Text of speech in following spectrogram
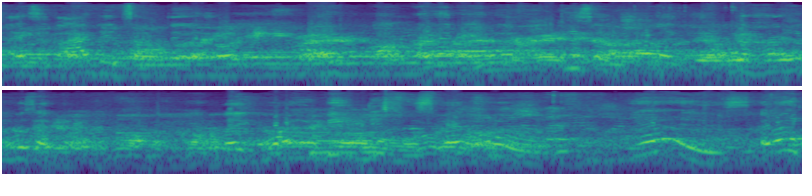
as if I did something. And, and then he's like, like, with her, he was like, like, why are you being disrespectful? Yes, and like,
